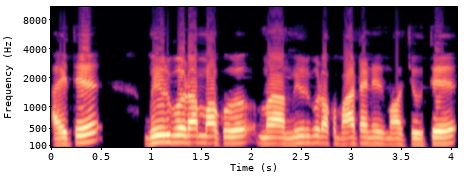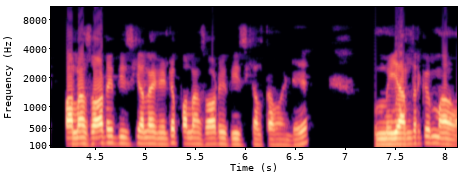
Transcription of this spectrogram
అయితే మీరు కూడా మాకు మా మీరు కూడా ఒక మాట అనేది మాకు చెబితే పలానా చోటకి తీసుకెళ్ళాలంటే పలానా చోటకి తీసుకెళ్తామండి. మీ అందరికీ మనం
